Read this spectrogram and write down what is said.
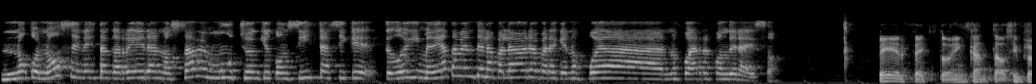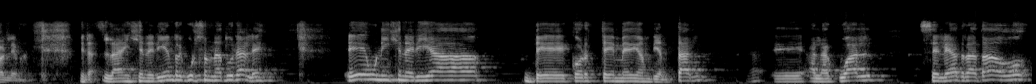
no conocen esta carrera, no saben mucho en qué consiste, así que te doy inmediatamente la palabra para que nos pueda, nos pueda responder a eso. Perfecto, encantado, sin problema. Mira, la ingeniería en recursos naturales es una ingeniería de corte medioambiental, eh, a la cual se le ha tratado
